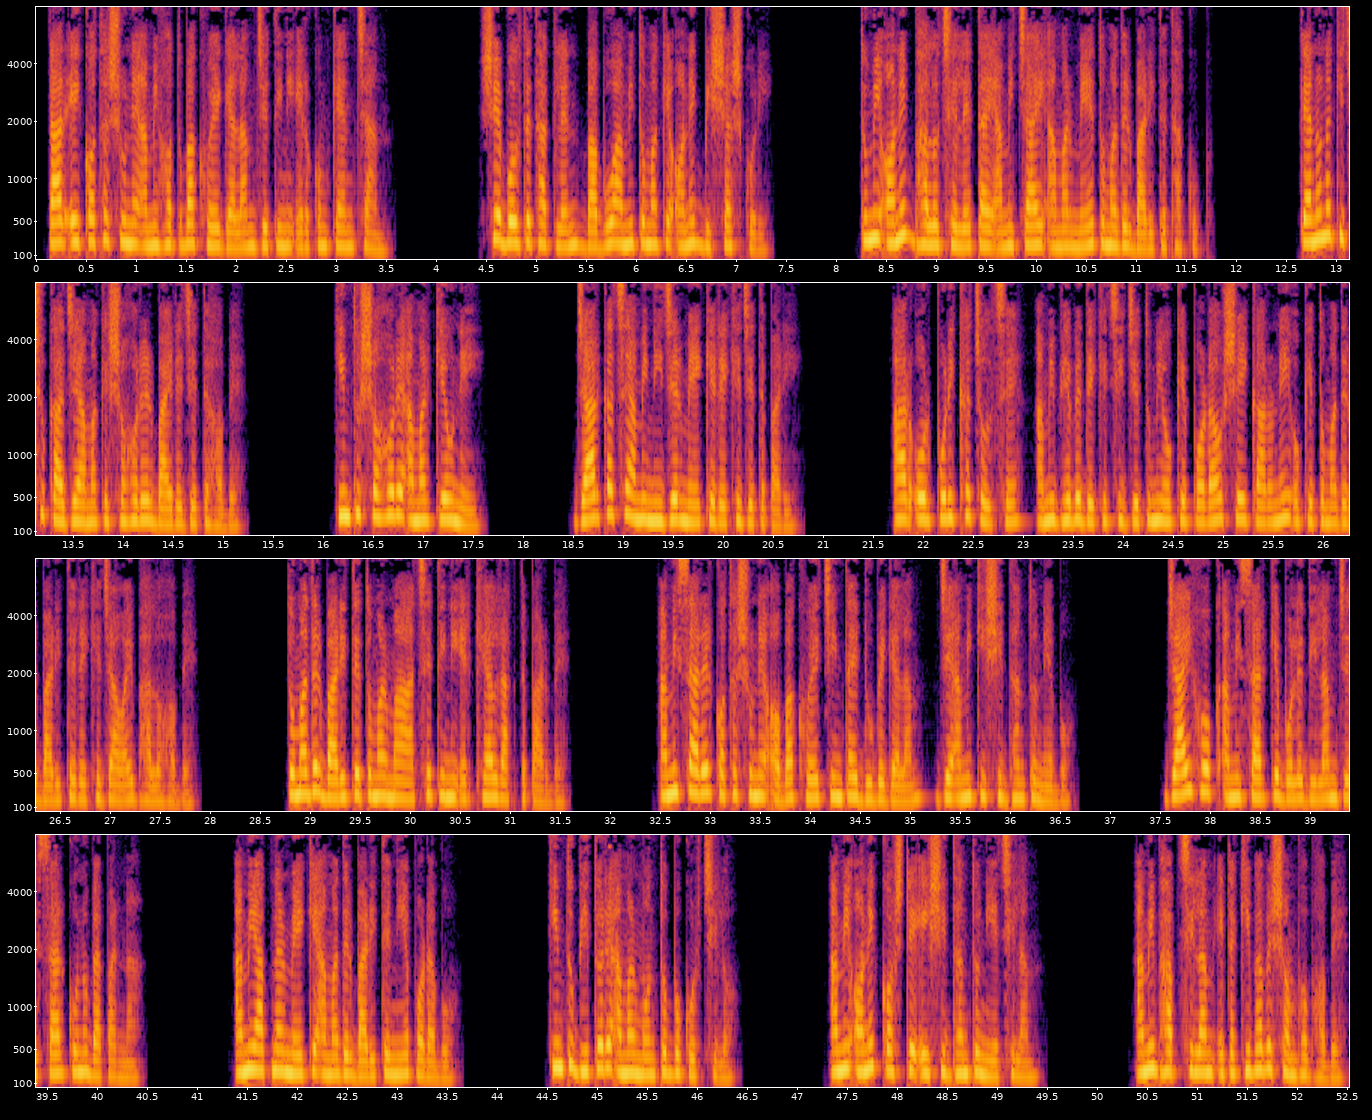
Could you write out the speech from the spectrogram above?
তার এই কথা শুনে আমি হতবাক হয়ে গেলাম যে তিনি এরকম কেন চান। সে বলতে থাকলেন, বাবু, আমি তোমাকে অনেক বিশ্বাস করি। তুমি অনেক ভালো ছেলে, তাই আমি চাই আমার মেয়ে তোমাদের বাড়িতে থাকুক। কেননা কিছু কাজে আমাকে শহরের বাইরে যেতে হবে। কিন্তু শহরে আমার কেউ নেই। যার কাছে আমি নিজের মেয়েকে রেখে যেতে পারি। আর ওর পরীক্ষা চলছে, আমি ভেবে দেখেছি যে তুমি ওকে পড়াও, সেই কারণেই ওকে তোমাদের বাড়িতে রেখে যাওয়াই ভালো হবে। তোমাদের বাড়িতে তোমার মা আছে, তিনি এর খেয়াল রাখতে পারবে। আমি স্যারের কথা শুনে অবাক হয়ে চিন্তায় ডুবে গেলাম যে আমি কি সিদ্ধান্ত নেব। যাই হোক, আমি স্যারকে বলে দিলাম যে স্যার, কোনো ব্যাপার না। আমি আপনার মেয়েকে আমাদের বাড়িতে নিয়ে পড়াব। কিন্তু ভিতরে আমার মন্তব্য করছিল। আমি অনেক কষ্টে এই সিদ্ধান্ত নিয়েছিলাম। আমি ভাবছিলাম এটা কীভাবে সম্ভব হবে।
